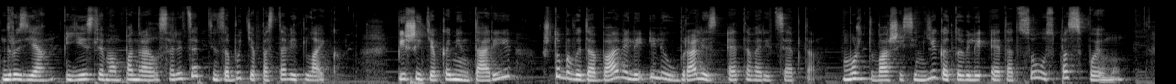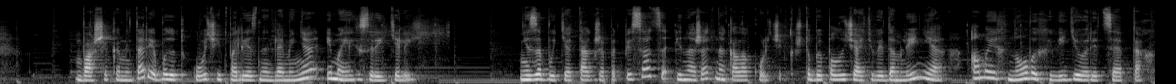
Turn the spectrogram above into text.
Друзья, если вам понравился рецепт, не забудьте поставить лайк. Пишите в комментарии, что бы вы добавили или убрали из этого рецепта. Может в вашей семье готовили этот соус по-своему. Ваши комментарии будут очень полезны для меня и моих зрителей. Не забудьте также подписаться и нажать на колокольчик, чтобы получать уведомления о моих новых видеорецептах.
